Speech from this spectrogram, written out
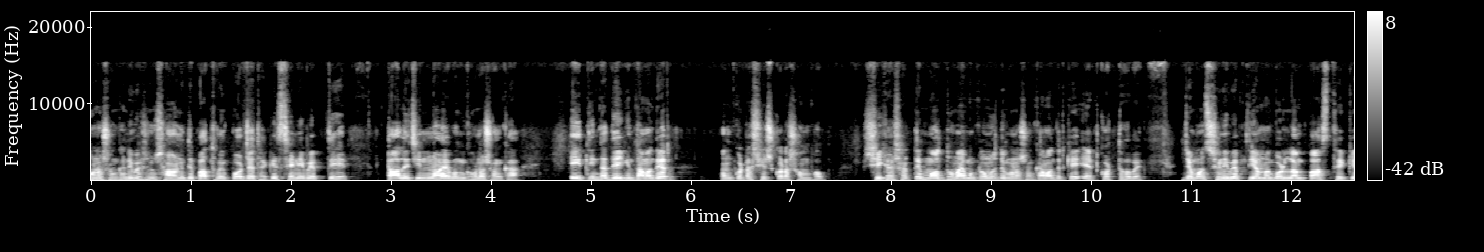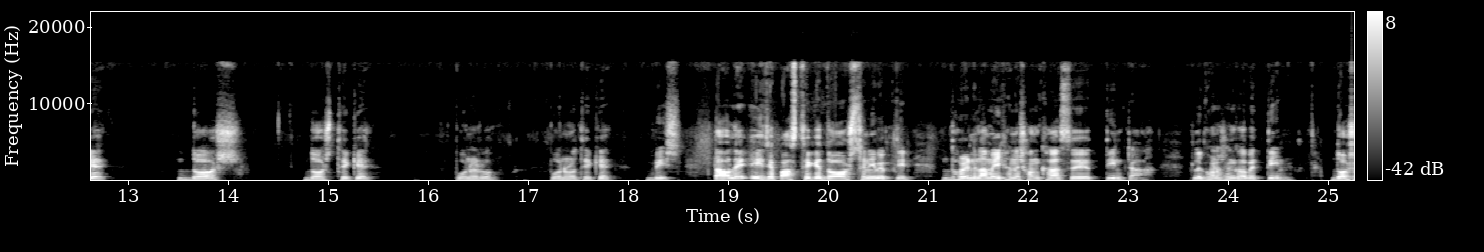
ঘনসংখ্যা নিবেশন সারণীতে প্রাথমিক পর্যায়ে থাকে শ্রেণীব্যক্তি টালি চিহ্ন এবং ঘনসংখ্যা। এই তিনটা দিয়ে কিন্তু আমাদের অঙ্কটা শেষ করা সম্ভব। শেখার স্বার্থে মধ্যম এবং ক্রমযুক্ত ঘনসংখ্যা আমাদেরকে অ্যাড করতে হবে। যেমন শ্রেণীব্যক্তি আমরা বললাম পাঁচ থেকে দশ দশ থেকে পনেরো পনেরো থেকে বিশ। তাহলে এই যে পাঁচ থেকে দশ শ্রেণীব্যক্তির ধরে নিলাম এখানে সংখ্যা আছে তিনটা, তাহলে ঘনসংখ্যা হবে তিন। দশ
